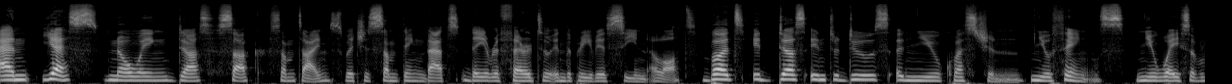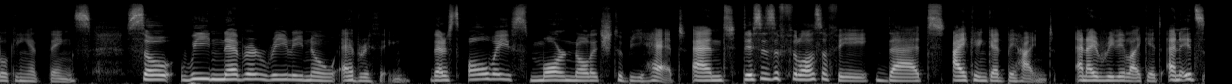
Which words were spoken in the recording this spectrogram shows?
And yes, knowing does suck sometimes, which is something that they refer to in the previous scene a lot. But it does introduce a new question, new things, new ways of looking at things. So we never really know everything. There's always more knowledge to be had. And this is a philosophy that I can get behind. And I really like it. And it's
